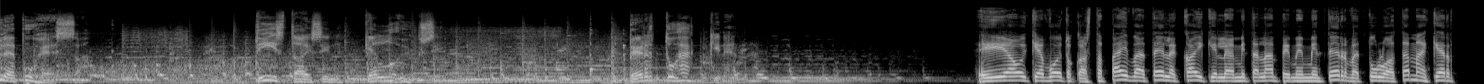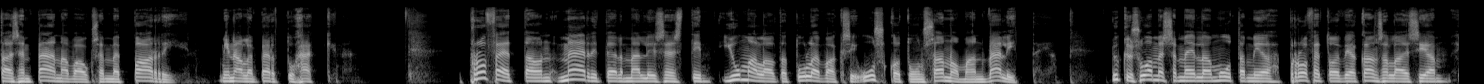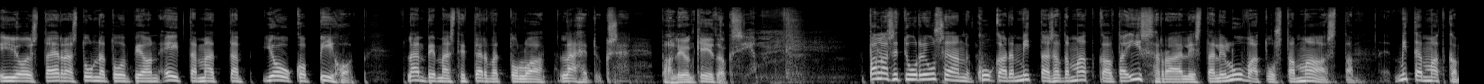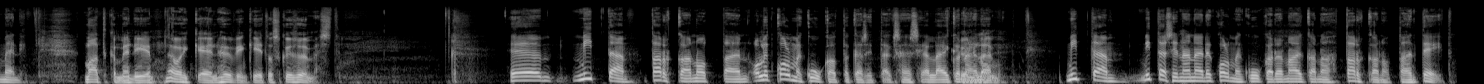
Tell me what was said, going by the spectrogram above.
Yle puheessa. Tiistaisin kello yksi. Perttu Häkkinen. Ja oikein voitokasta päivää teille kaikille ja mitä lämpimimmin tervetuloa tämän kertaisen päänavauksemme pariin. Minä olen Perttu Häkkinen. Profeetta on määritelmällisesti Jumalalta tulevaksi uskotun sanoman välittäjä. Nyky-Suomessa meillä on muutamia profetoivia kansalaisia, joista eräs tunnetuimpia on eittämättä Jouko Piho. Lämpimästi tervetuloa lähetykseen. Paljon kiitoksia. Palasit juuri usean kuukauden mittaiselta matkalta Israelista eli luvatusta maasta. Miten matka meni? Matka meni oikein hyvin, kiitos kysymästä. Ee, mitä tarkkaan ottaen, olit kolme kuukautta käsittääkseni siellä, eikö Kyllä. näin ollut? Mitä, mitä sinä näiden kolmen kuukauden aikana tarkkaan ottaen teit?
